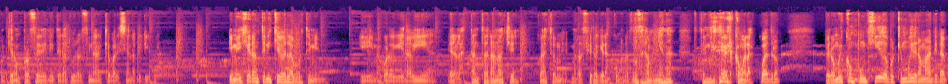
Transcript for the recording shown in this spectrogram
porque era un profe de literatura al final que aparecía en la película. Y me dijeron, tenéis que verla por ti mismo. Y me acuerdo que la vi, era las tantas de la noche, con esto me, refiero a que eran como las 2 de la mañana, terminé de ver como a las 4, pero muy compungido porque es muy dramática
